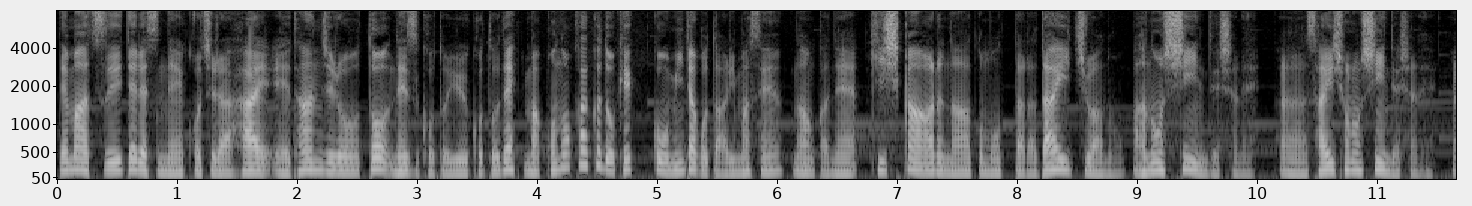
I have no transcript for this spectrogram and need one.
で、まあ続いてですね、こちら、はい、えー、炭治郎と禰豆子ということで、まあこの角度結構見たことありません？なんかね、騎士感あるなと思ったら第1話のあのシーンでしたね。最初のシーンでしたね。う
